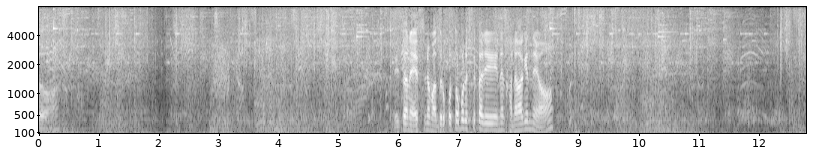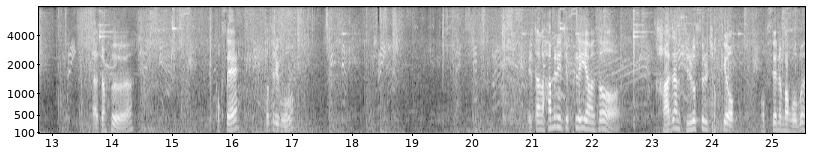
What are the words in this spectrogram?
됐어. 일단은 S를 만들었고 더블 S까지는 가능하겠네요. 자, 점프. 폭세. 터뜨리고. 일단은 하미리지 플레이 하면서 가장 딜로스를 적게 없, 없애는 방법은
